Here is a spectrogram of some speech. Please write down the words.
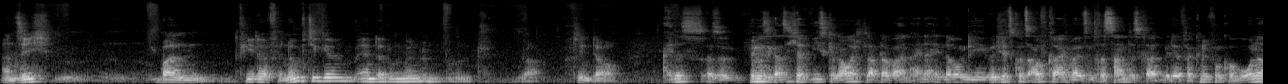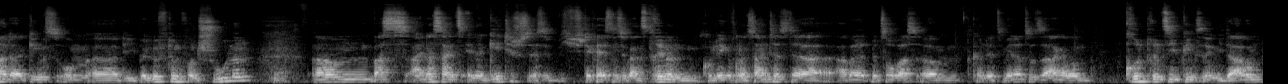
an sich waren viele vernünftige Änderungen und ja, sind auch eines, also ich bin mir nicht ganz sicher, wie es genau, ich glaube, da war eine Änderung, die würde ich jetzt kurz aufgreifen, weil es interessant ist, gerade mit der Verknüpfung Corona. Da ging es um äh, die Belüftung von Schulen, ja. ähm, was einerseits energetisch, also ich stecke jetzt nicht so ganz drin, ein Kollege von der Scientist, der arbeitet mit sowas, ähm, könnte jetzt mehr dazu sagen, aber im Grundprinzip ging es irgendwie darum,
